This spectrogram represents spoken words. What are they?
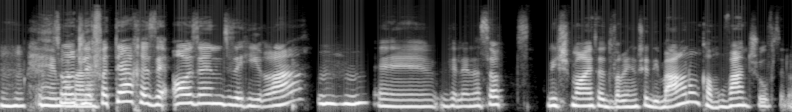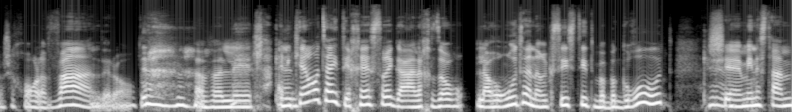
מהמם. אה, זאת אומרת. לפתח איזה אוזן זהירה מהמם. אה, ולנסות לשמוע את הדברים שדיברנו, כמובן שוב זה לא שחור לבן, זה לא... אבל אה, אני כן רוצה להתייחס רגע, לחזור להורות הנרקסיסטית בבגרות, כן. שמן הסתם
